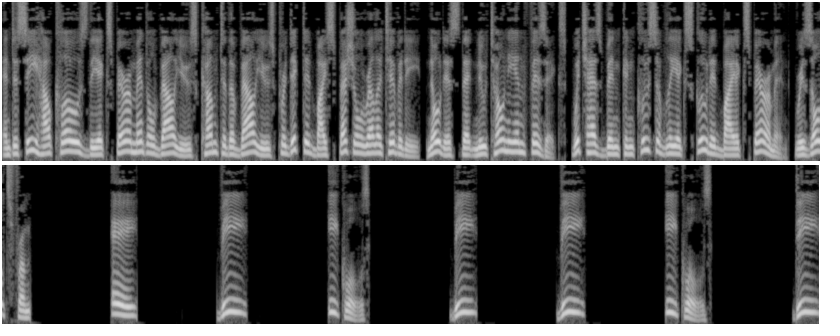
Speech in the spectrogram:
and to see how close the experimental values come to the values predicted by special relativity. Notice that Newtonian physics, which has been conclusively excluded by experiment, results from A v equals B v equals D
